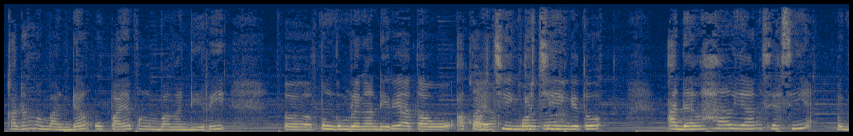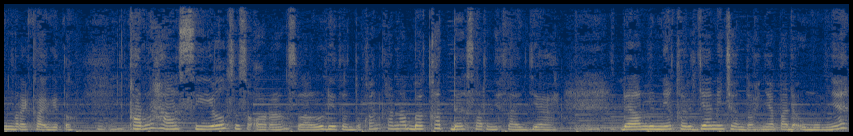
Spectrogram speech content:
kadang memandang upaya pengembangan diri, uh, penggemblengan diri atau apa coaching ya, coaching gitu. gitu adalah hal yang sia-sia bagi mereka gitu. Mm-hmm. Karena hasil seseorang selalu ditentukan karena bakat dasarnya saja. Mm-hmm. Dalam dunia kerja nih contohnya pada umumnya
